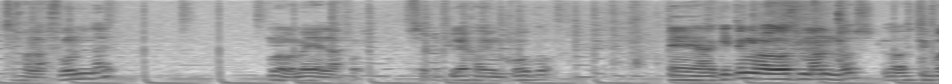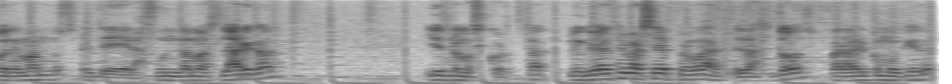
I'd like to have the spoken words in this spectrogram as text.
Estas son las fundas. Bueno, la, se refleja ahí un poco. Eh, aquí tengo los dos mandos, los dos tipos de mandos, el de la funda más larga y otro más corta. Lo que voy a hacer va a ser probar las dos para ver cómo queda.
